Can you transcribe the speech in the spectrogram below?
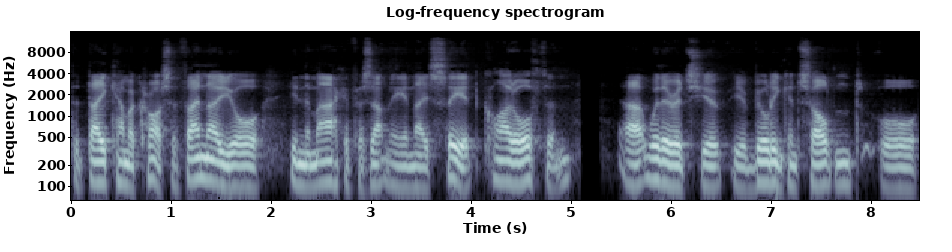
that they come across. If they know you're in the market for something and they see it, quite often, uh, whether it's your, your building consultant or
